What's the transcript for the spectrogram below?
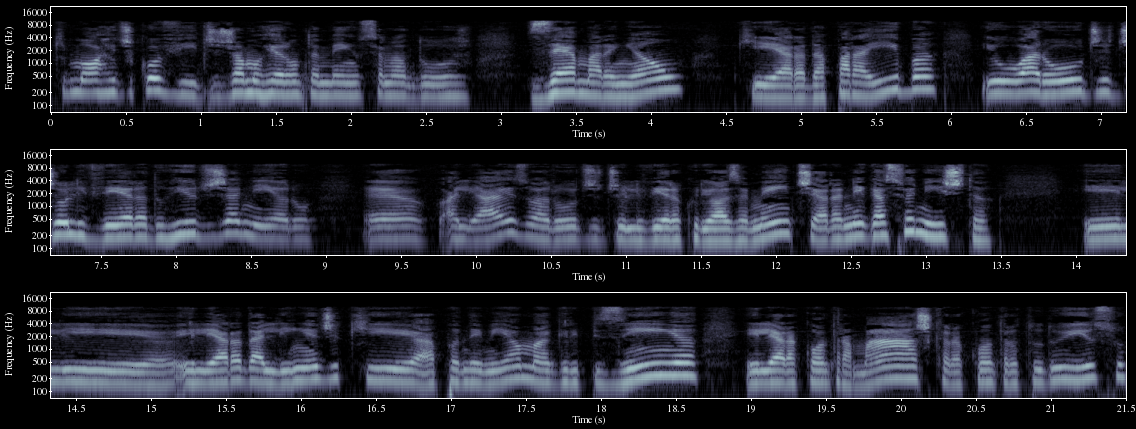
que morre de Covid. Já morreram também o senador Zé Maranhão, que era da Paraíba, e o Harold de Oliveira, do Rio de Janeiro. É, aliás, o Harold de Oliveira, curiosamente, era negacionista. Ele, ele era da linha de que a pandemia é uma gripezinha, ele era contra a máscara, contra tudo isso,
